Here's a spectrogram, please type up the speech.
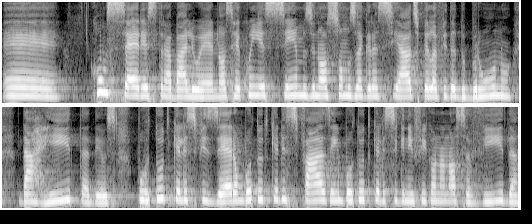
é, quão sério esse trabalho é. Nós reconhecemos e nós somos agraciados pela vida do Bruno, da Rita, Deus, por tudo que eles fizeram, por tudo que eles fazem, por tudo que eles significam na nossa vida,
